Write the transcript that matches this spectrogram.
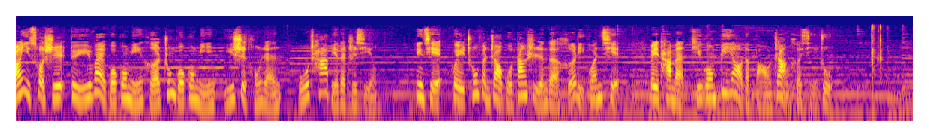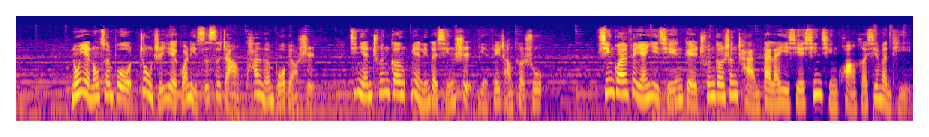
防疫措施对于外国公民和中国公民一视同仁、无差别的执行，并且会充分照顾当事人的合理关切，为他们提供必要的保障和协助。农业农村部种植业管理司司长潘文博表示，今年春耕面临的形势也非常特殊，新冠肺炎疫情给春耕生产带来一些新情况和新问题。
